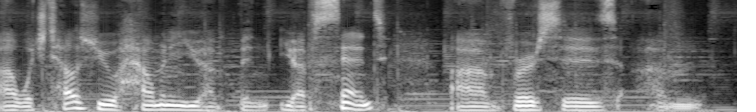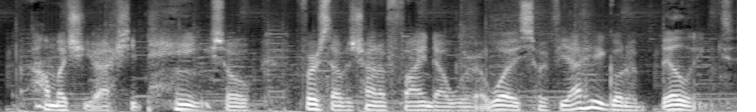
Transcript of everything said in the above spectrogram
uh, which tells you how many you have been you have sent uh, versus um, how much you're actually paying. So first, I was trying to find out where it was. So if you actually go to billings,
